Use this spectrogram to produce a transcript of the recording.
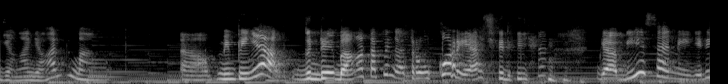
jangan-jangan memang Uh, mimpinya gede banget tapi nggak terukur ya jadinya nggak bisa nih. Jadi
